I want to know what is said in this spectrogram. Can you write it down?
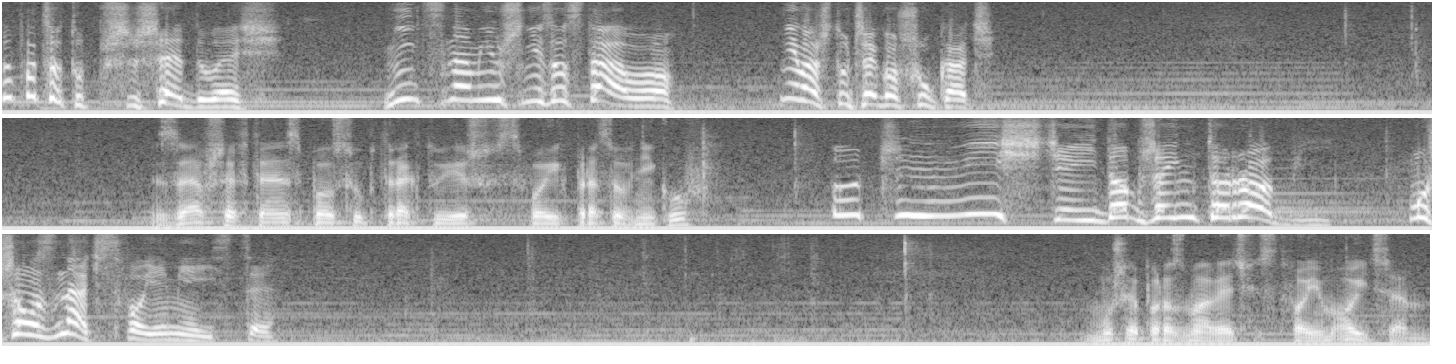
To po co tu przyszedłeś? Nic nam już nie zostało. Nie masz tu czego szukać. Zawsze w ten sposób traktujesz swoich pracowników? Oczywiście i dobrze im to robi. Muszą znać swoje miejsce. Muszę porozmawiać z twoim ojcem.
